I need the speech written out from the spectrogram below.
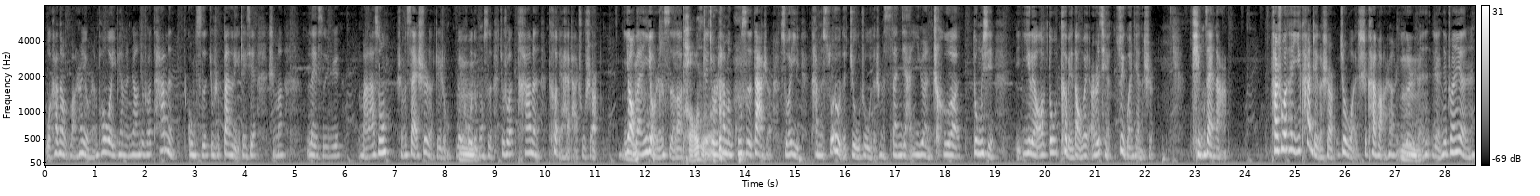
我看到网上有人 PO 过一篇文章，就说他们公司就是办理这些什么类似于。马拉松什么赛事的这种维护的嗯公司，就说他们特别害怕出事儿，要万一有人死了，跑死了这就是他们公司的大事儿，所以他们所有的救助的什么三甲医院车东西，医疗都特别到位，而且最关键的是停在那儿。他说他一看这个事儿，就是我是看网上一个嗯人、人家专业的人，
